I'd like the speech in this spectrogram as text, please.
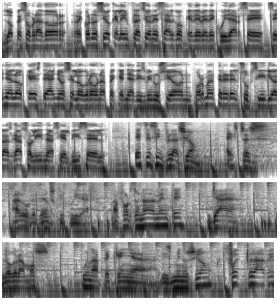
López Obrador reconoció que la inflación es algo que debe de cuidarse. Señaló que este año se logró una pequeña disminución por mantener el subsidio a las gasolinas y el diésel. Esta es inflación. Esto es algo que tenemos que cuidar. Afortunadamente ya logramos una pequeña disminución. Fue clave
